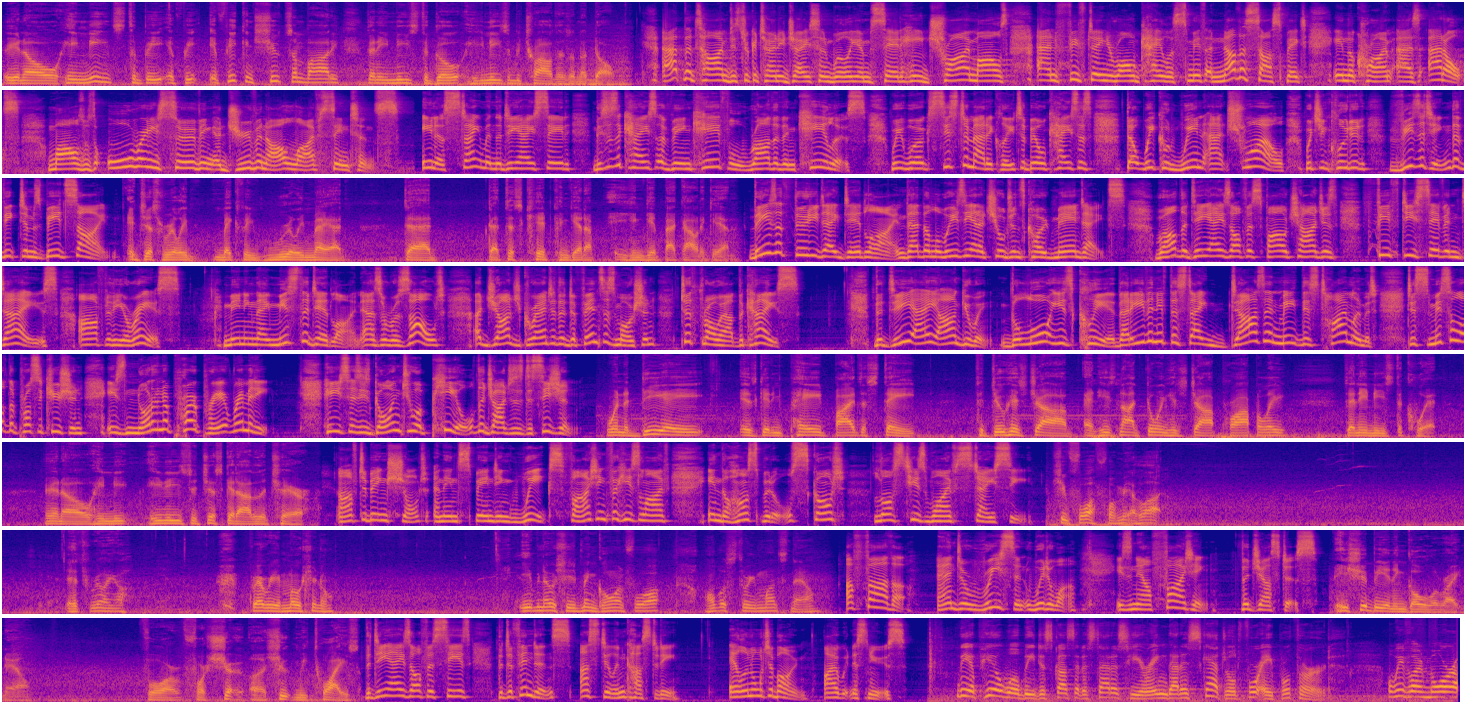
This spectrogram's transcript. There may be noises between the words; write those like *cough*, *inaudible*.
You know, he needs to be if he if he can shoot somebody, then he needs to go. He needs to be tried as an adult. At the time, District Attorney Jason Williams said he'd try Myles and 15-year-old Kayla Smith, another suspect in the crime, as adults. Myles was already serving a juvenile life sentence. In a statement, the DA said, This is a case of being careful rather than careless. We worked systematically to build cases that we could win at trial, which included visiting the victim's bedside. It just really makes me really mad that that this kid can get up, he can get back out again. These are 30-day deadline that the Louisiana Children's Code mandates. While the DA's office filed charges 57 days after the arrest, meaning they missed the deadline. As a result, a judge granted the defence's motion to throw out the case. The DA arguing the law is clear that even if the state doesn't meet this time limit, dismissal of the prosecution is not an appropriate remedy. He says he's going to appeal the judge's decision. When the DA is getting paid by the state to do his job and he's not doing his job properly, then he needs to quit. You know, he, need, he needs to just get out of the chair. After being shot and then spending weeks fighting for his life in the hospital, Scott lost his wife, Stacy. She fought for me a lot. It's really uh, very emotional. Even though she's been gone for almost three months now. A father and a recent widower is now fighting for justice. He should be in Angola right now for, for sh uh, shooting me twice. The DA's office says the defendants are still in custody. Eleanor Tabone, Eyewitness News. The appeal will be discussed at a status hearing that is scheduled for April 3rd. We've learned more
